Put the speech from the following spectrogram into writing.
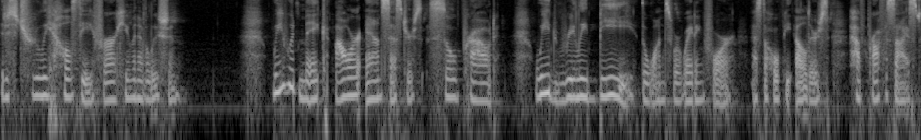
that is truly healthy for our human evolution. We would make our ancestors so proud we'd really be the ones we're waiting for, as the Hopi elders have prophesied.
